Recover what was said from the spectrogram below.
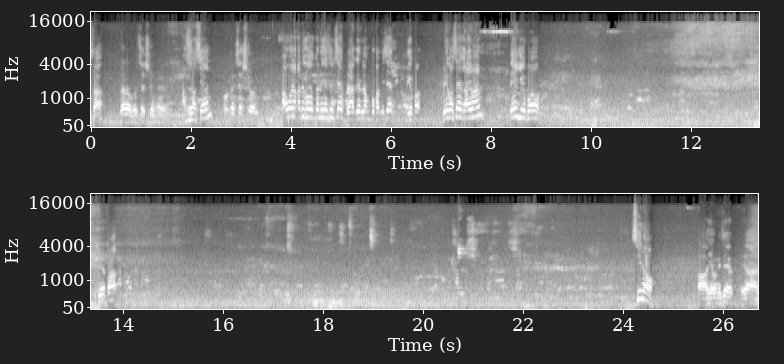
Sa Ano organisasyon ko? asosasyon? Organisasyon. Ah, wala kaming organisasyon, sir. Vlogger lang po kami, sir. Sige po. Biko, sir. Kaya, ma'am? Thank you po. Sige po. Sino? Ah, ayaw ni sir. Ayan.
